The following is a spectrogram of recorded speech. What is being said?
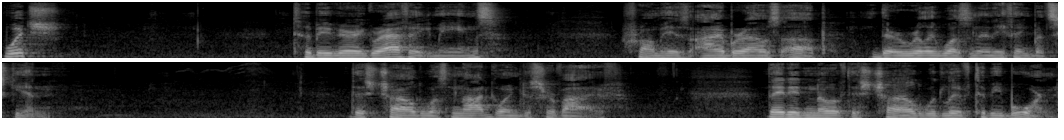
which, to be very graphic, means from his eyebrows up, there really wasn't anything but skin this child was not going to survive. They didn't know if this child would live to be born.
